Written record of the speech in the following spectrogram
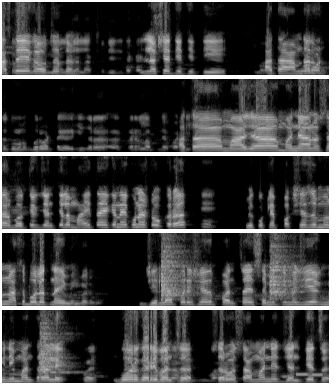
असते गावचं लक्षात येते त्या काय? लक्षात येते ती बरं. आता आमदार बरं वाटतं तुम्हाला बरं वाटतं ही जरा अं, करायला आपल्या पाठीशी आता जरा. माझ्या म्हणण्यानुसार बहुतेक जनतेला माहीत आहे का नाही कोणाच ठोक खरं हं. मी कुठल्या पक्षाचं म्हणून असं बोलत नाही मी बरोबर जिल्हा परिषद पंचायत समिती म्हणजे एक मिनी मंत्रालय होय. गोर गरिबांचं. सर्वसामान्य जनतेचं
